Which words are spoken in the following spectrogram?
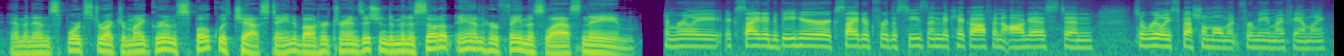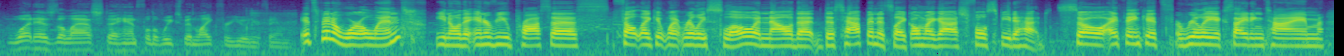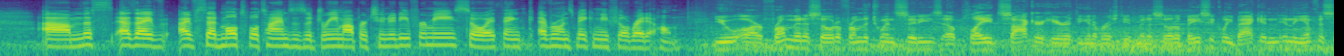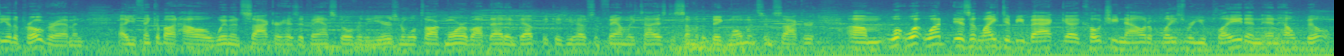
MNN Sports Director Mike Grimm spoke with Chastain about her transition to Minnesota and her famous last name. I'm really excited to be here, excited for the season to kick off in August, and it's a really special moment for me and my family. What has the last uh, handful of weeks been like for you and your family? It's been a whirlwind. You know, the interview process felt like it went really slow, and now that this happened, it's like, oh my gosh, full speed ahead. So I think it's a really exciting time. Um, this, as I've, I've said multiple times, is a dream opportunity for me. So I think everyone's making me feel right at home. You are from Minnesota, from the Twin Cities, uh, played soccer here at the University of Minnesota, basically back in, in the infancy of the program. And uh, you think about how women's soccer has advanced over the years, and we'll talk more about that in depth because you have some family ties to some of the big moments in soccer. Um, what, what, what is it like to be back uh, coaching now at a place where you played and, and helped build?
